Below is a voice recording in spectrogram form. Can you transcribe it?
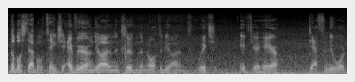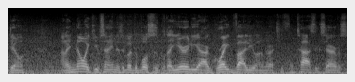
the bus depot takes you everywhere on the island, including the north of the island, which, if you're here, definitely worth doing. And I know I keep saying this about the buses, but they really are great value and they're actually fantastic service.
